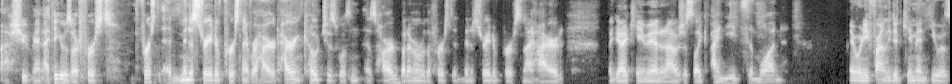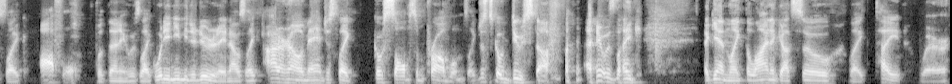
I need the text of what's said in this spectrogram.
oh, shoot, man. I think it was our first first administrative person I ever hired. Hiring coaches wasn't as hard, but I remember the first administrative person I hired. The guy came in, and I was just like, I need someone. And when he finally did come in, he was like awful. But then he was like, "What do you need me to do today?" And I was like, "I don't know, man. Just like go solve some problems. Like just go do stuff." and it was like again, like the line had got so like tight where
